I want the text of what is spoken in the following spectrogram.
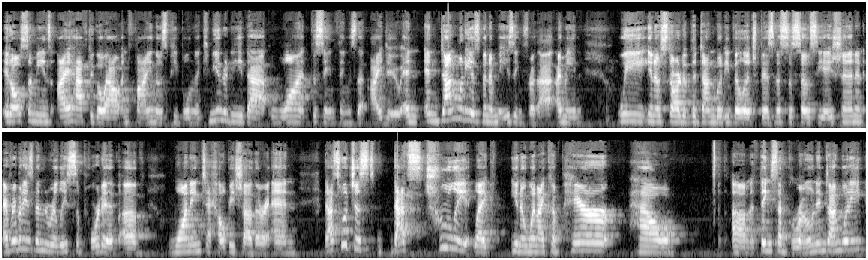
it also means I have to go out and find those people in the community that want the same things that I do. And and Dunwoody has been amazing for that. I mean, we, you know, started the Dunwoody Village Business Association and everybody's been really supportive of wanting to help each other and that's what just that's truly like, you know, when I compare how um, things have grown in Dunwoody,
